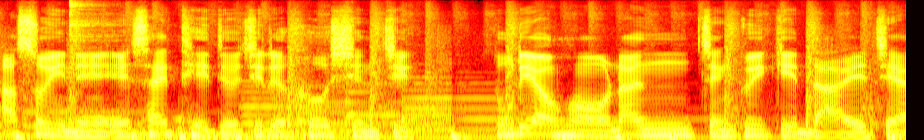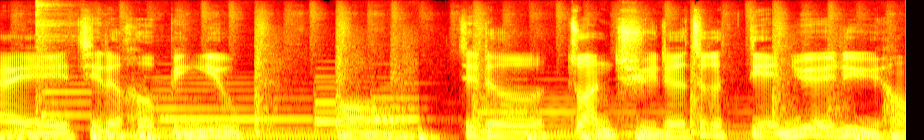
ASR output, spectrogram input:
啊，所以呢，会使摕到这个好成绩。除了吼，咱前几集来这个这个好朋友哦，这个赚取的这个点阅率吼，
